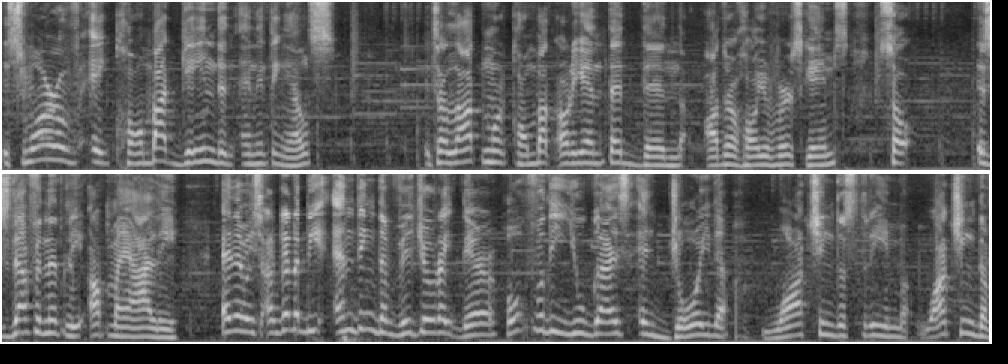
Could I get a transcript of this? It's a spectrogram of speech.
it's more of a combat game than anything else. It's a lot more combat oriented than other Hoyoverse games, so it's definitely up my alley. Anyways, I'm gonna be ending the video right there. Hopefully, you guys enjoyed watching the stream, watching the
